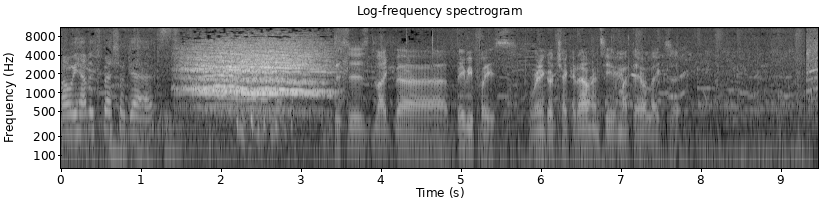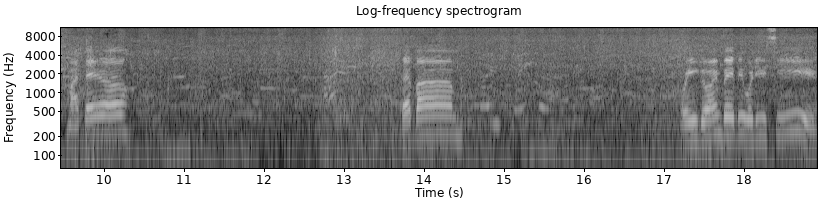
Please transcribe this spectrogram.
Oh, we have a special guest. This is like the baby place. We're gonna go check it out and see if Mateo likes it. Mateo! Bebam! Where you going, baby? What do you see?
